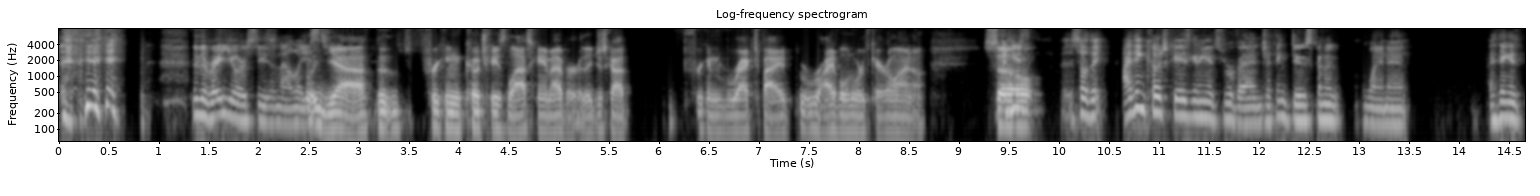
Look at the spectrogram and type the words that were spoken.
in the regular season, at Well, least. yeah, the freaking Coach K's last game ever. They just got freaking wrecked by rival North Carolina. So so the, I think Coach K is going to get his revenge. I think Duke's going to win it. I think it,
